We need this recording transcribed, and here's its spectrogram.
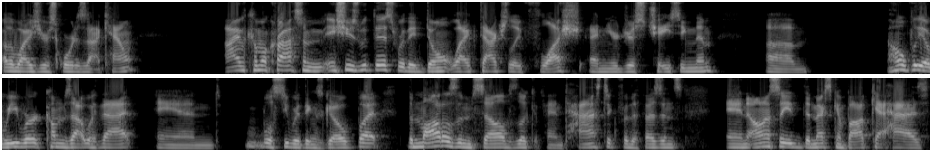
otherwise your score does not count. I've come across some issues with this where they don't like to actually flush and you're just chasing them. Um, hopefully a rework comes out with that and we'll see where things go. But the models themselves look fantastic for the pheasants. And honestly, the Mexican Bobcat has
